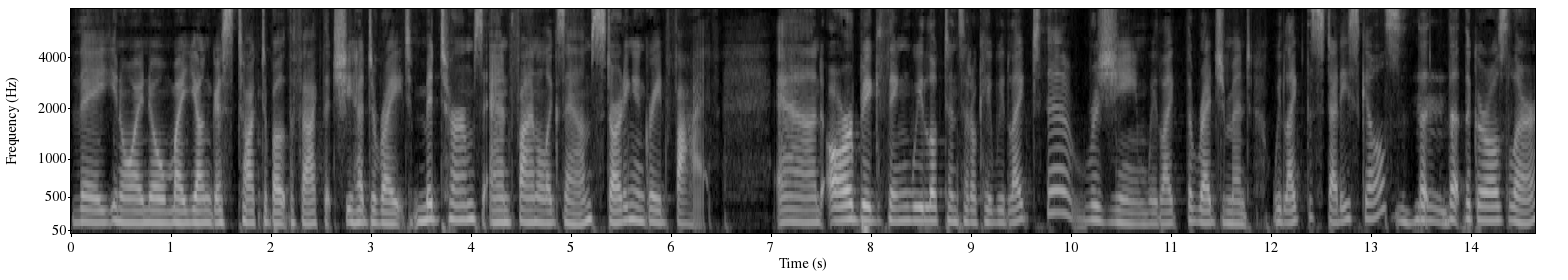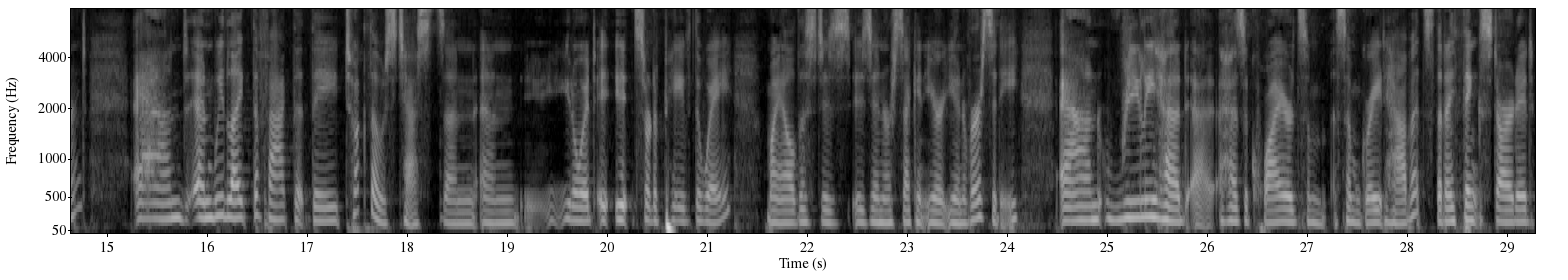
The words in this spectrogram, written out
They, you know, I know my youngest talked about the fact that she had to write midterms and final exams starting in grade five. And our big thing, we looked and said, okay, we liked the regime, we liked the regiment, we liked the study skills that, that the girls learned. And and we liked the fact that they took those tests and and you know it, it, it sort of paved the way. My eldest is is in her second year at university and really had uh, has acquired some some great habits that I think started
